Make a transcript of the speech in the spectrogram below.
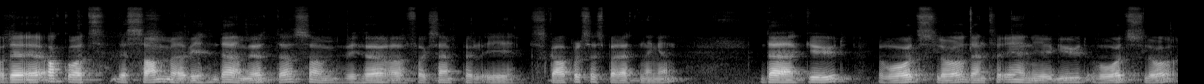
og det er akkurat det samme vi der møter som vi hører f.eks. i skapelsesberetningen, der Gud rådslår, den treenige Gud rådslår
